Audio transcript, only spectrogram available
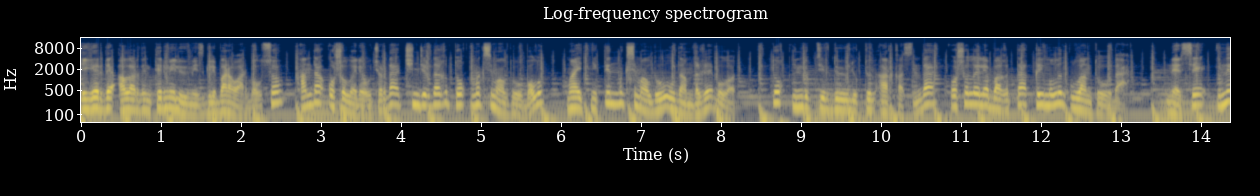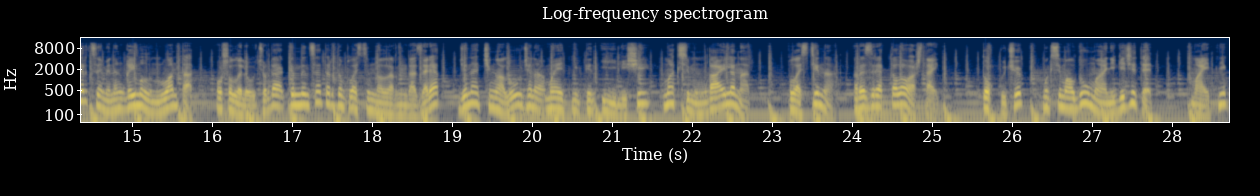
эгерде алардын термелүү мезгили барабар болсо анда ошол эле учурда чынжырдагы ток максималдуу болуп маятниктин максималдуу ылдамдыгы болот. Ток индуктивдүүлүктүн аркасында ошол эле багытта кыймылын улантууда нерсе инерция менен кыймылын улантат. Ошол эле учурда конденсатордун пластиналарында заряд жана чыңалуу жана маятниктин ийилиши максимумга айланат. Пластина разряддала баштайт. Ток күчөп максималдуу мааниге жетет маятник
